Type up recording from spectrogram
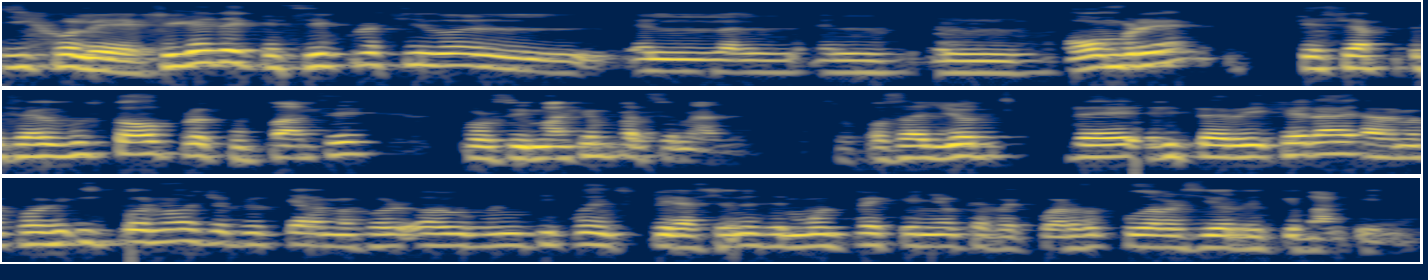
Híjole, fíjate que siempre he sido el, el, el, hombre que se ha, se ha, gustado preocuparse por su imagen personal. O sea, yo, si te dijera a lo mejor íconos, yo creo que a lo mejor algún tipo de inspiración desde muy pequeño que recuerdo pudo haber sido Ricky Martin.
